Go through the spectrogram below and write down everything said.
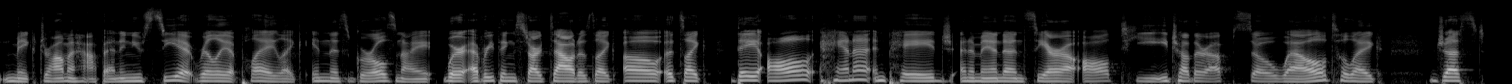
make drama happen and you see it really at play like in this girls night where everything starts out as like oh it's like they all Hannah and Paige and Amanda and Ciara all tee each other up so well to like just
